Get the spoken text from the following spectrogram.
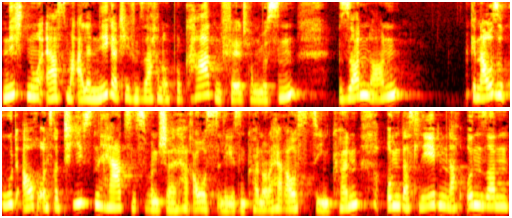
nicht nur erstmal alle negativen Sachen und Blockaden filtern müssen, sondern genauso gut auch unsere tiefsten Herzenswünsche herauslesen können oder herausziehen können, um das Leben nach unseren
